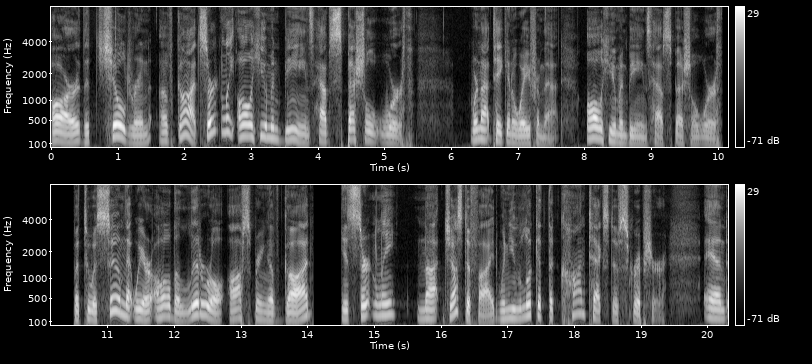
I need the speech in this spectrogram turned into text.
are the children of God. Certainly, all human beings have special worth. We're not taken away from that. All human beings have special worth. But to assume that we are all the literal offspring of God is certainly not justified when you look at the context of Scripture. And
